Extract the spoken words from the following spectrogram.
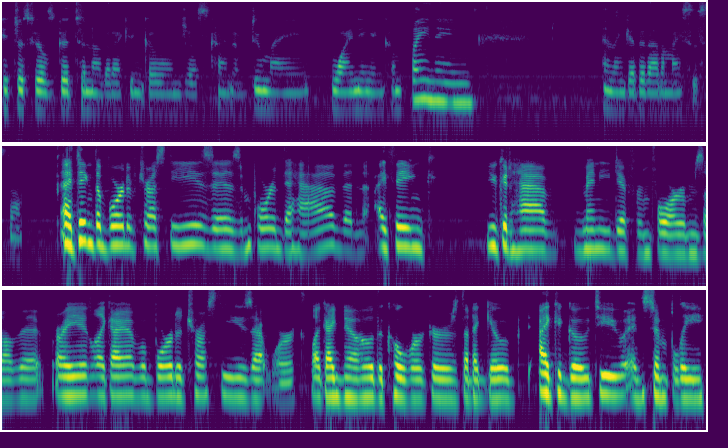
it just feels good to know that I can go and just kind of do my whining and complaining and then get it out of my system. I think the board of trustees is important to have, and I think you could have many different forms of it, right? Like I have a board of trustees at work. Like I know the coworkers that I go I could go to and simply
